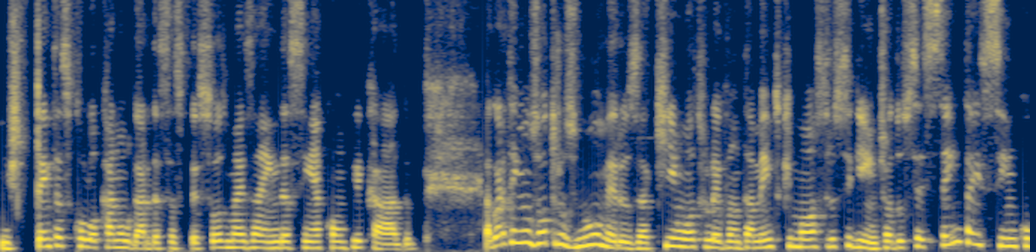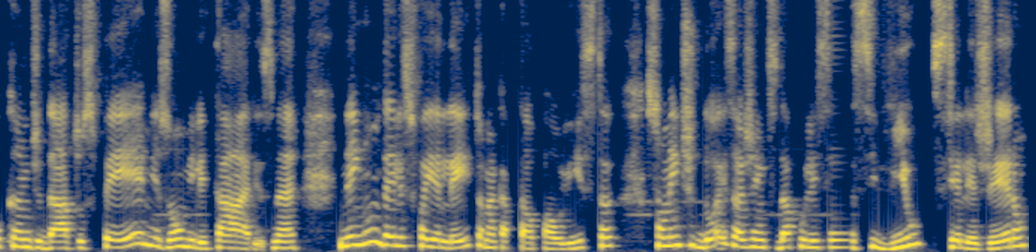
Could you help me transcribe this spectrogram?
a gente tenta se colocar no lugar dessas pessoas, mas ainda assim é complicado. Agora tem uns outros números aqui, um outro levantamento que mostra o seguinte: ó, dos 65 candidatos PMs ou militares, né? Nenhum deles foi eleito na capital paulista, somente dois agentes da Polícia Civil se elegeram.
